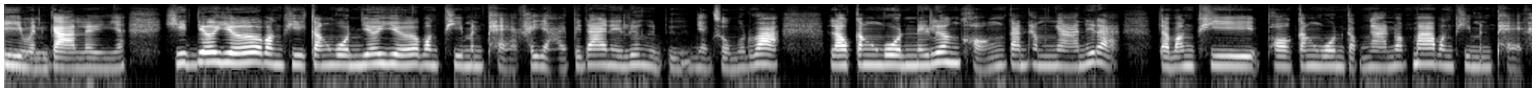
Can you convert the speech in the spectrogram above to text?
ดีเหมือนกันอะไรอย่างเงี้ยคิดเยอะๆ บางทีกังวลเยอะๆ บางทีมันแผ่ขยายไปได้ในเรื่องอื่น ๆ อย่างสมมติว่า เรากังวลในเรื่องของการทำงานนี่แหละ แต่บางทีพอกังวลกับงานมากๆ บางทีมันแผ่ข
